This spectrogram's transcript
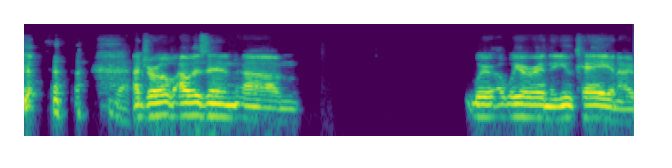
I drove. I was in um, we we were in the UK and I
